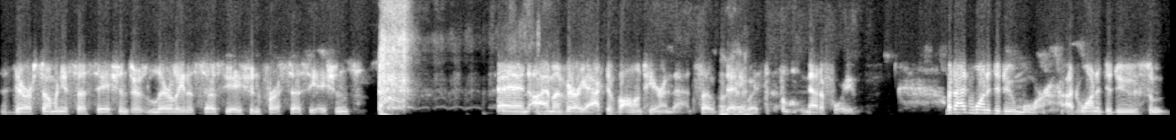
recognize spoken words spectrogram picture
there are so many associations. There's literally an association for associations. and I'm a very active volunteer in that. So okay. anyways, that's a little meta for you. But I'd wanted to do more. I'd wanted to do some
